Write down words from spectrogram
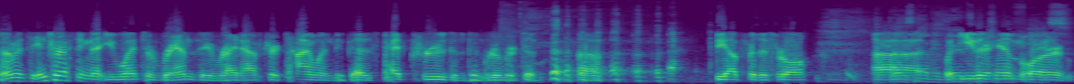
Um, it's interesting that you went to Ramsay right after Tywin because Ted Cruz has been rumored to uh, be up for this role. Uh, but either punchable him or face.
